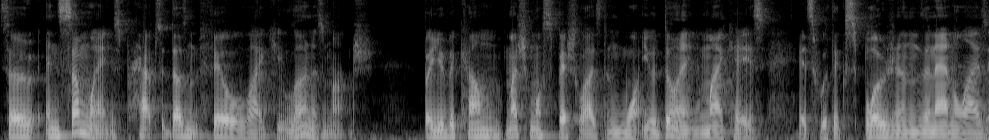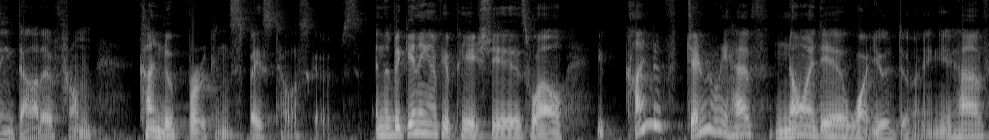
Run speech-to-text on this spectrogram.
So, in some ways, perhaps it doesn't feel like you learn as much but you become much more specialized in what you're doing. In my case, it's with explosions and analyzing data from kind of broken space telescopes. In the beginning of your PhD as well, you kind of generally have no idea what you're doing. You have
